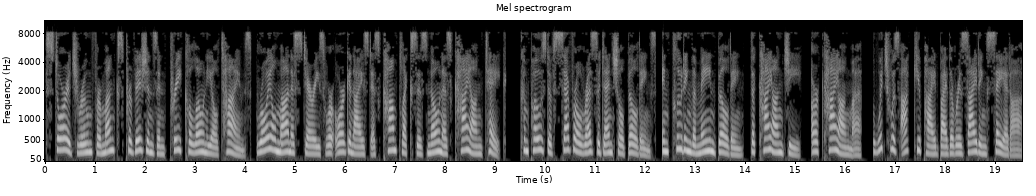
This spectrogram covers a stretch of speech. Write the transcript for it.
storage room for monks' provisions in pre-colonial times. Royal monasteries were organized as complexes known as Kyaung Take, composed of several residential buildings, including the main building, the Kayongji, or Kayongma, which was occupied by the residing Sayadaw,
